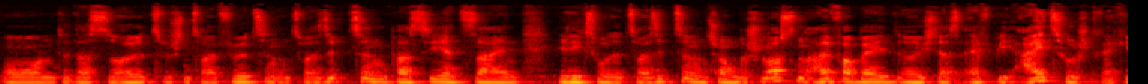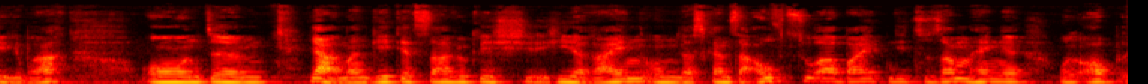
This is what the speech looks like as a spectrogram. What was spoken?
Und das soll zwischen 2014 und 2017 passiert sein. Helix wurde 2017 schon geschlossen, Alphabay durch das FBI zur Strecke gebracht. Und ähm, ja, man geht jetzt da wirklich hier rein, um das Ganze aufzuarbeiten, die Zusammenhänge und ob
